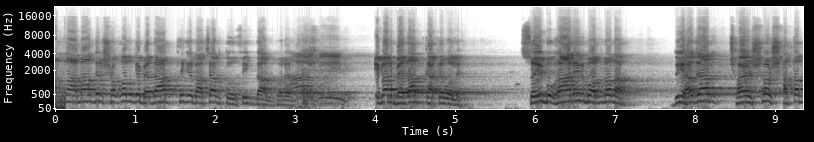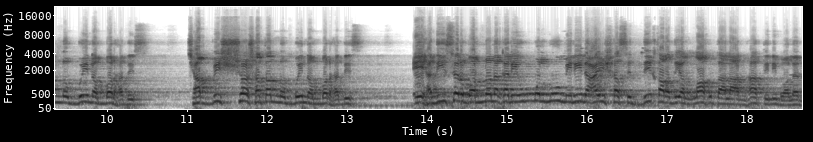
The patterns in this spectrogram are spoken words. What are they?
আল্লাহ আমাদের সকলকে বেদাত থেকে বাঁচার তৌফিক দান করেন। এবার বেদাত কাকে বলে? সই বুখারির বর্ণনা দুই হাজার ছয়শো সাতানব্বই নম্বর হাদিস ছাব্বিশশো সাতানব্বই নম্বর হাদিস এই হাদিসের বর্ণনাকারী উম্মুল মুমিনিন আয়েশা সিদ্দিকা রাদিয়াল্লাহু তাআলা আনহা তিনি বলেন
